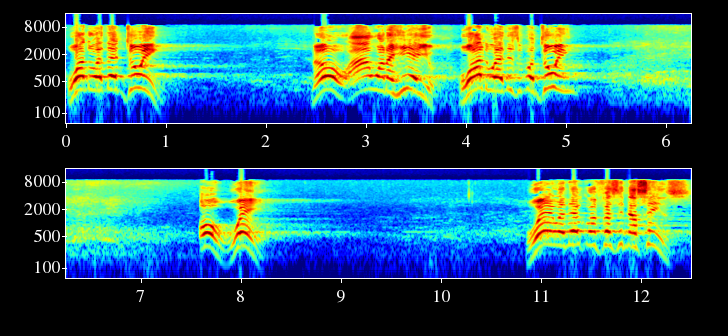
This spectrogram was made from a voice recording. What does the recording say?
What were they doing? No, I want to hear you. What were these people doing? Oh, where? Where were they confessing their sins?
